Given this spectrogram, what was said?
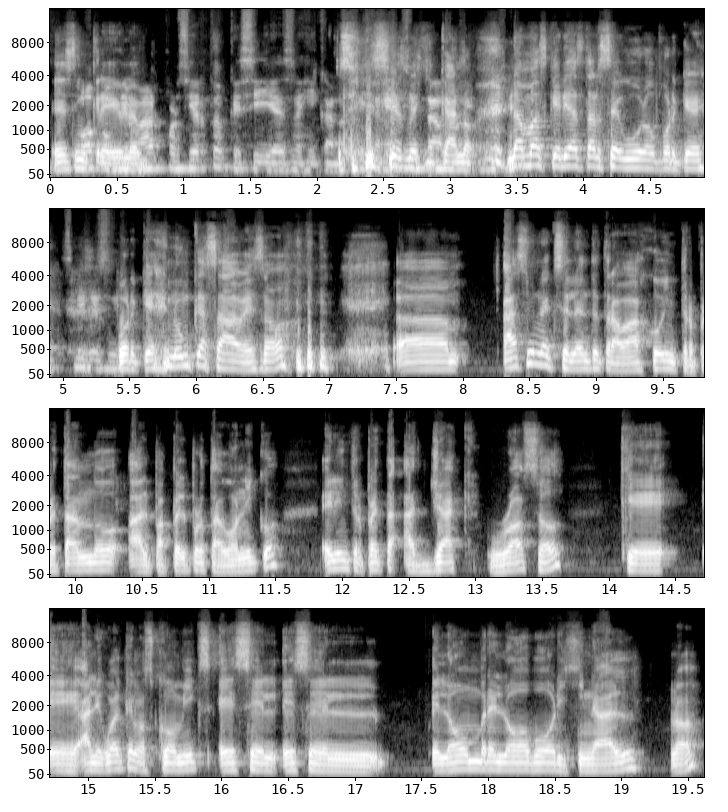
es increíble. por cierto, que sí es mexicano. Sí, sí es mexicano. Nada más quería estar seguro porque, porque nunca sabes, ¿no? hace un excelente trabajo interpretando al papel protagónico. Él interpreta a Jack Russell, que eh, al igual que en los cómics, es el, es el el hombre lobo original, ¿no?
